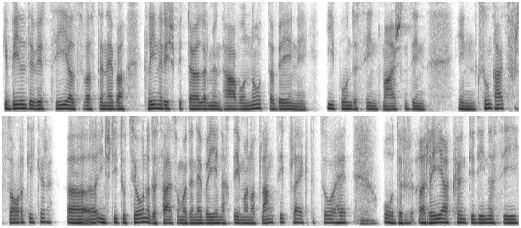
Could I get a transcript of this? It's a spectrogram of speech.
Gebilde wird sein, als was dann eben kleinere Spitäler müssen haben, die notabene eingebunden sind, meistens in, in Gesundheitsversorger äh, Institutionen, das heißt, wo man dann eben je nachdem auch noch die Langzeitpflege dazu hat, mhm. oder Reha könnte drin sein,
